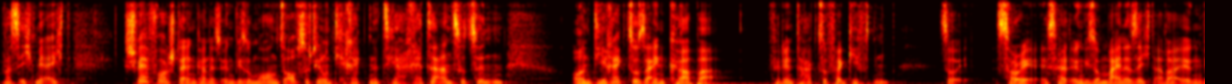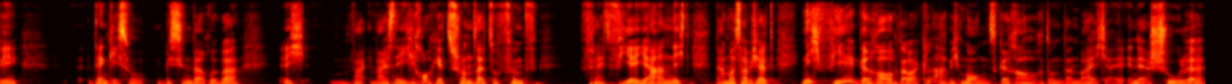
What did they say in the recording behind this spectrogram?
was ich mir echt schwer vorstellen kann, ist irgendwie so morgens aufzustehen und direkt eine Zigarette anzuzünden und direkt so seinen Körper für den Tag zu vergiften. So, sorry, ist halt irgendwie so meine Sicht, aber irgendwie denke ich so ein bisschen darüber. Ich weiß nicht, ich rauche jetzt schon seit so fünf, vielleicht vier Jahren nicht. Damals habe ich halt nicht viel geraucht, aber klar habe ich morgens geraucht und dann war ich in der Schule,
